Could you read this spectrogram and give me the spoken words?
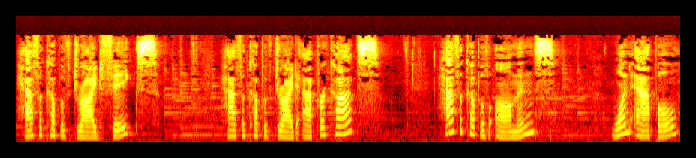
half a cup of dried figs, half a cup of dried apricots, half a cup of almonds, one apple,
